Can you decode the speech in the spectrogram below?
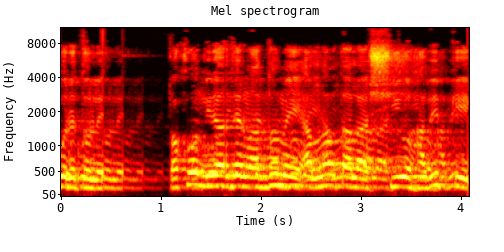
করে তোলে। তখন মিরাজের মাধ্যমে আল্লাহ তালা শিও হাবিবকে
